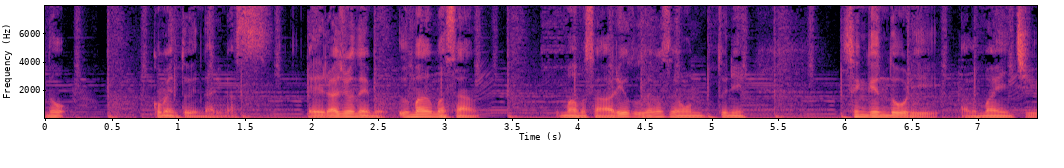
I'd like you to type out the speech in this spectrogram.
のコメントになります。えー、ラジオネーム、うまうまさん。うまうまさん、ありがとうございますね、本当に。宣言通り、あの、毎日、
